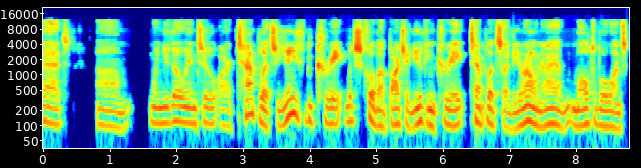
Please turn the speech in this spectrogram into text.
that um, when you go into our templates, you, you can create, which is cool about Barchart, you can create templates of your own. And I have multiple ones,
